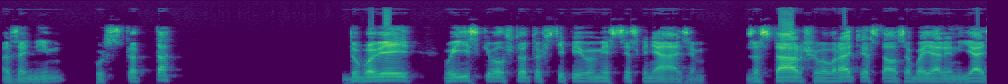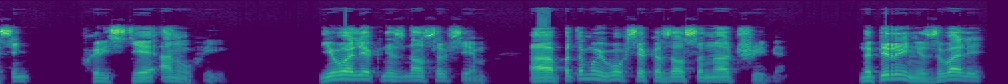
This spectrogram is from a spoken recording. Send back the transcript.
а за ним пустота. Дубовей выискивал что-то в степи вместе с князем. За старшего в остался боярин Ясень в Христе Ануфрий. Его Олег не знал совсем, а потому и вовсе оказался на отшибе. На пиры не звали,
